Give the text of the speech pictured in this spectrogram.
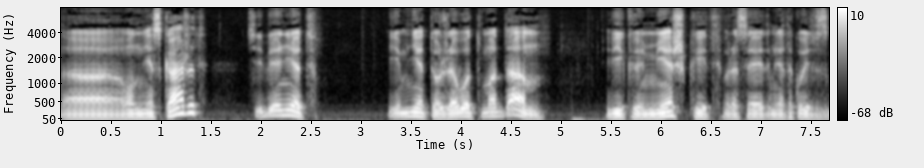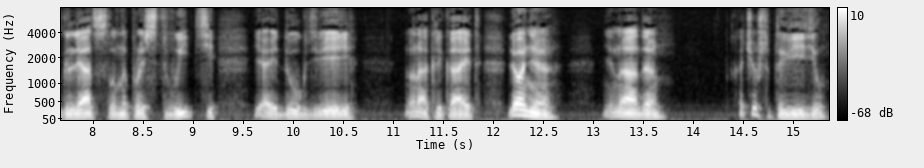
А он мне скажет? Тебе нет. И мне тоже. А вот мадам... Вика мешкает, бросает меня такой взгляд, словно просит выйти. Я иду к двери но она окликает. «Леня, не надо. Хочу, чтобы ты видел».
